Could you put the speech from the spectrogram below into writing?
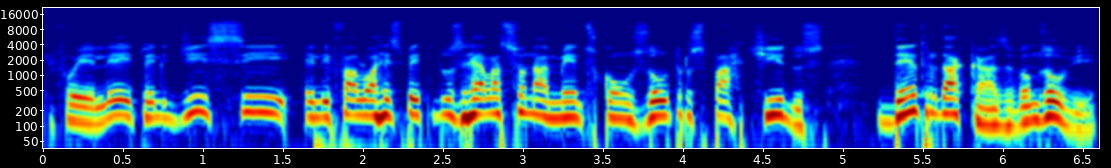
que foi eleito, ele disse, ele falou a respeito dos relacionamentos com os outros partidos dentro da casa. Vamos ouvir.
